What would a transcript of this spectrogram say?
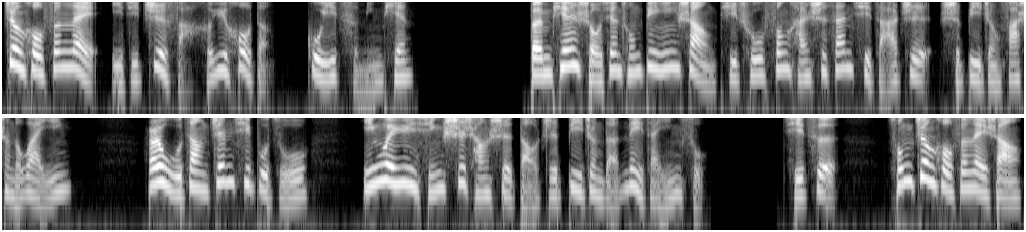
症候分类以及治法和预后等，故以此名篇。本篇首先从病因上提出，风寒湿三气杂质是痹症发生的外因，而五脏真气不足、营卫运行失常是导致痹症的内在因素。其次，从症候分类上，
